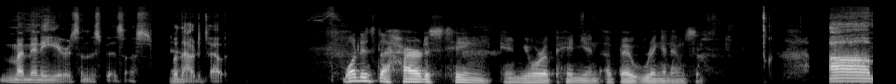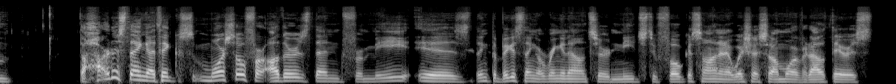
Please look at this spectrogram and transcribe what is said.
my many years in this business, yeah. without a doubt. What is the hardest thing, in your opinion, about ring announcing? Um, the hardest thing, I think, more so for others than for me, is I think the biggest thing a ring announcer needs to focus on, and I wish I saw more of it out there, is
